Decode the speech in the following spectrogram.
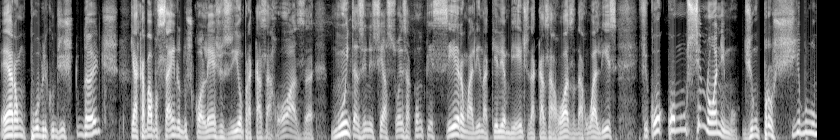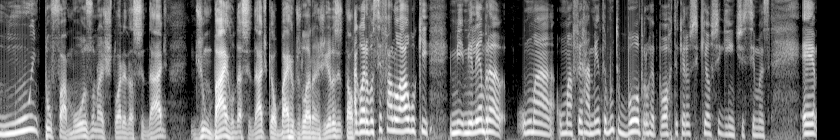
Era um público de estudantes que acabavam saindo dos colégios e iam para Casa Rosa. Muitas iniciações aconteceram ali naquele ambiente da Casa Rosa, da Rua Alice. Ficou como um sinônimo de um prostíbulo muito famoso na história da cidade de um bairro da cidade, que é o bairro de Laranjeiras e tal. Agora, você falou algo que me, me lembra uma, uma ferramenta muito boa para o repórter, que, era o, que é o seguinte, Simas. É,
